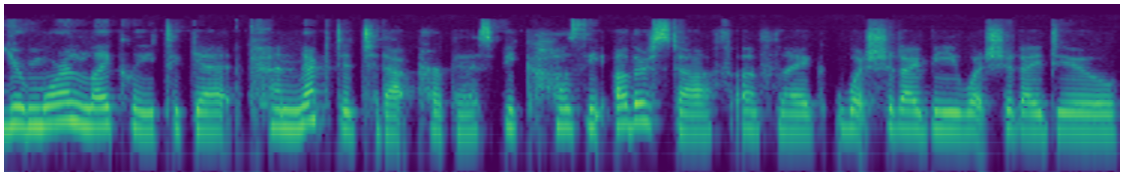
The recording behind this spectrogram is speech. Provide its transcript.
you're more likely to get connected to that purpose because the other stuff of like what should i be what should i do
